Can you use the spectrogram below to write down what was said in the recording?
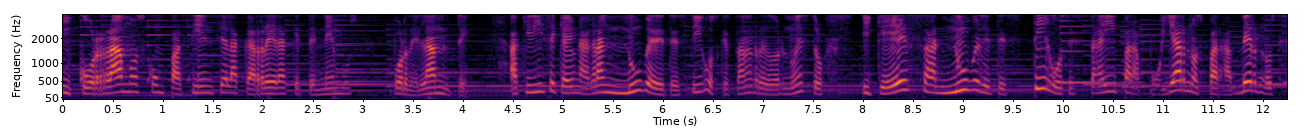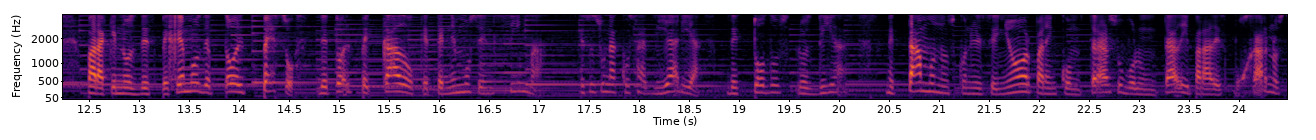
y corramos con paciencia la carrera que tenemos por delante. Aquí dice que hay una gran nube de testigos que están alrededor nuestro y que esa nube de testigos está ahí para apoyarnos, para vernos, para que nos despejemos de todo el peso, de todo el pecado que tenemos encima. Eso es una cosa diaria de todos los días. Metámonos con el Señor para encontrar su voluntad y para despojarnos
